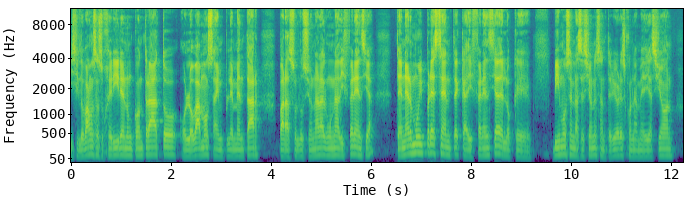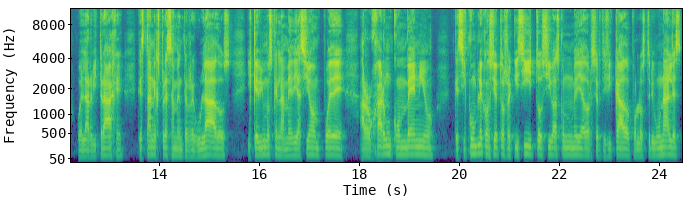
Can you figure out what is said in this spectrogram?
y si lo vamos a sugerir en un contrato o lo vamos a implementar para solucionar alguna diferencia, tener muy presente que a diferencia de lo que vimos en las sesiones anteriores con la mediación o el arbitraje, que están expresamente regulados y que vimos que en la mediación puede arrojar un convenio que si cumple con ciertos requisitos, si vas con un mediador certificado por los tribunales,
